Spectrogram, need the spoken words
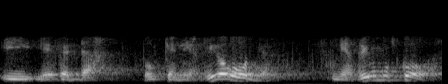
Y, es verdad, porque ni el río Borja, ni el río Moscovas,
